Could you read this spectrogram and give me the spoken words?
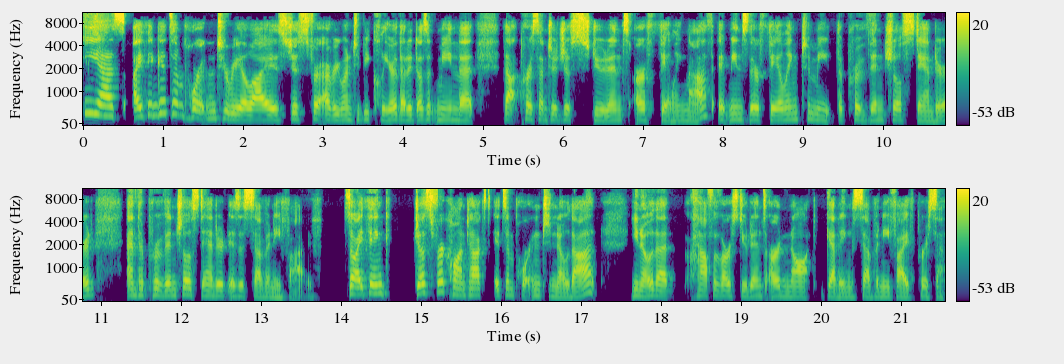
Yes, I think it's important to realize, just for everyone to be clear, that it doesn't mean that that percentage of students are failing math. It means they're failing to meet the provincial standard, and the provincial standard is a 75. So I think just for context, it's important to know that, you know, that half of our students are not getting 75%.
